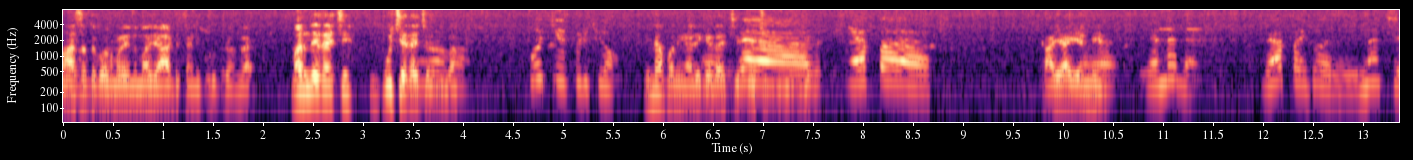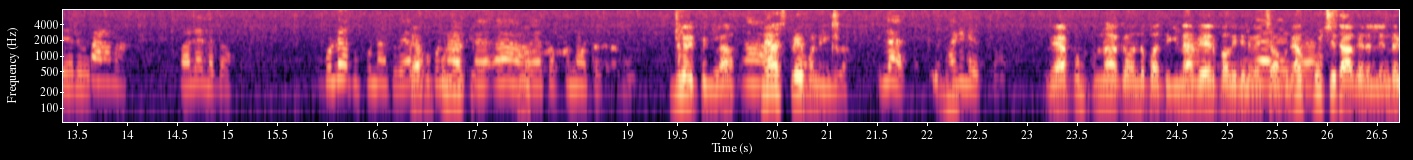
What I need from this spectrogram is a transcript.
மாசத்துக்கு ஒரு முறை இந்த மாதிரி ஆட்டு சாணி கொடுக்குறாங்க. மருந்து ஏதாச்சும் பூச்சி ஏதாச்சும் வருங்களா? பூச்சி பிடிக்கும். என்ன பண்ணீங்க? அதுக்கு ஏதாச்சும் பூச்சி காயா எண்ணெயா? எண்ணெய் வேப்ப இது வருது என்ன சேரு பழலப்பா புண்ணாக்கு புண்ணாக்கு வேப்ப புண்ணாக்கு? ஆ வேப்ப புண்ணாக்கு வைக்கிறோம் இதுல வைப்பீங்களா? மேல ஸ்ப்ரே பண்ணுவீங்களா? இல்ல அடியில வைப்போம். வேப்பம் புண்ணாக்க வந்து பாத்தீங்கன்னா வேர் பகுதியில வச்சோம் அப்படின்னா பூச்சி தாக்குதல்ல இருந்து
